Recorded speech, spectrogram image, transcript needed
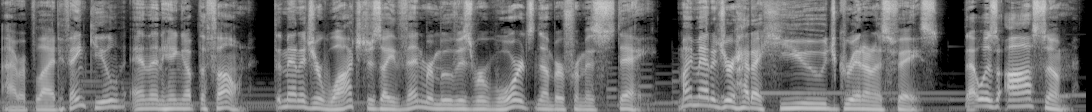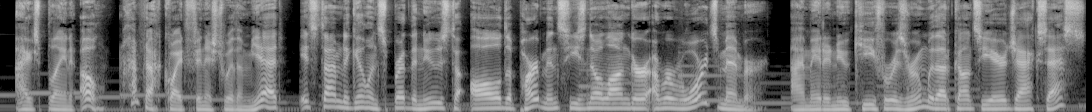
I replied, Thank you, and then hang up the phone. The manager watched as I then remove his rewards number from his stay. My manager had a huge grin on his face. That was awesome. I explained, Oh, I'm not quite finished with him yet. It's time to go and spread the news to all departments he's no longer a rewards member. I made a new key for his room without concierge access.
